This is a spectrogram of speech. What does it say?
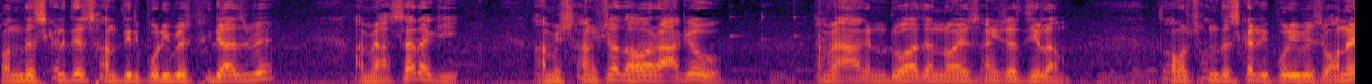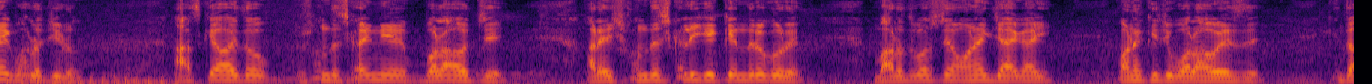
সন্দেশকারীতে শান্তির পরিবেশ ফিরে আসবে। আমি আশা রাখি, আমি সাংসদ হওয়ার আগেও আমি আগে দু হাজার নয় সাংসদ ছিলাম। তখন সন্দেশকালীর পরিবেশ অনেক ভালো ছিল। আজকে হয়তো সন্দেশকালী নিয়ে বলা হচ্ছে। আর এই সন্দেশকালীকে কেন্দ্র করে ভারতবর্ষে অনেক জায়গায় অনেক কিছু বলা হয়েছে। কিন্তু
